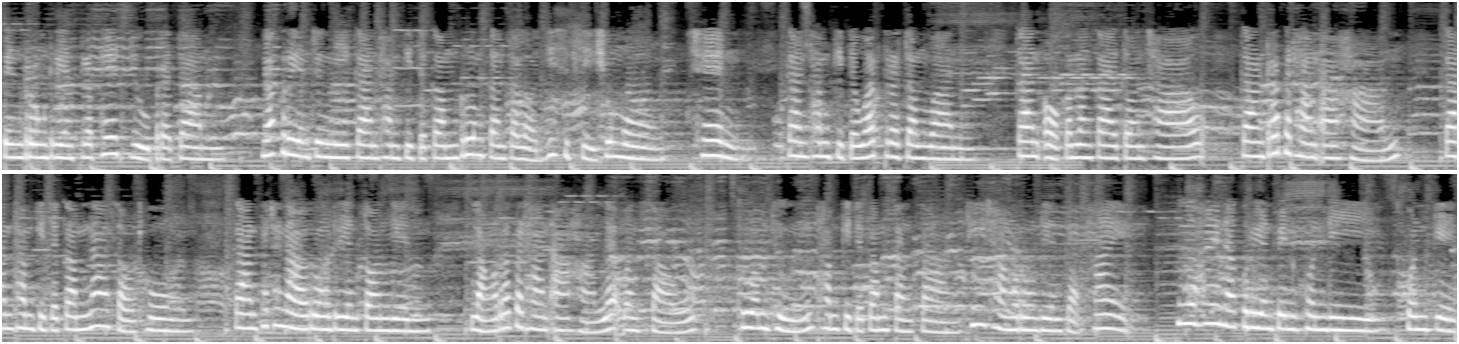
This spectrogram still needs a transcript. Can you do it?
เป็นโรงเรียนประเภทอยู่ประจำ นักเรียนจึงมีการทำกิจกรรมร่วมกันตลอด 24 ชั่วโมง เช่น การทำกิจวัตรประจำวัน การออกกำลังกายตอนเช้า การรับประทานอาหาร การทำกิจกรรมหน้าเสาธง การพัฒนาโรงเรียนตอนเย็น หลังรับประทานอาหารและวันเสาร์รวมถึงทำกิจกรรมต่างๆ ที่ทางโรงเรียนจัดให้ เพื่อให้นักเรียนเป็นคนดี คนเก่ง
